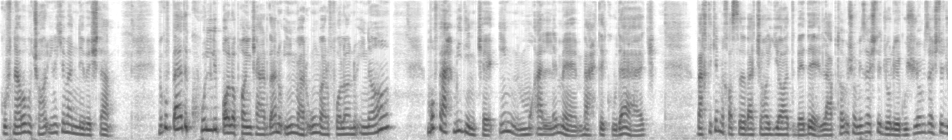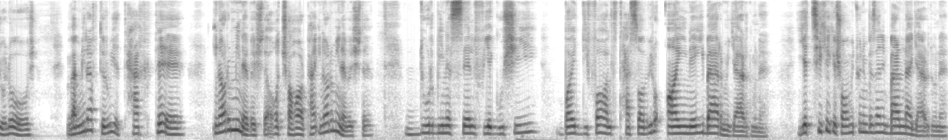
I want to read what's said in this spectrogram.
گفت نه بابا چهار اینه که من نوشتم. می‌گفت بعد کلی بالا پایین کردن و این ور اون ور فلان و اینا ما فهمیدیم که این معلم مهد کودک وقتی که می‌خواسته به بچه ها یاد بده لپتاپش رو میذاشته جلوی گوشی رو میذاشته جلوش و می‌رفته روی تخته اینا رو مینوشته. آقا چهار پنج اینا رو مینوشته. دوربین سلفی گوشی بای دیفالت تصاویر رو آینه ای برمیگردونه. یه تیکه که شما می‌تونین بزنین بر نگردونه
